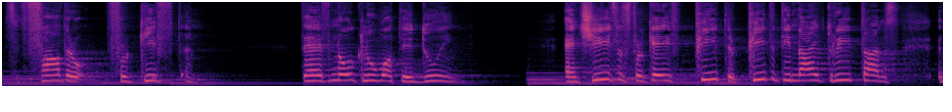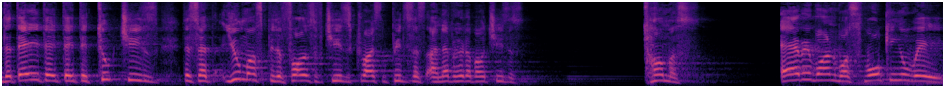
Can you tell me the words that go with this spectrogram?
he said, Father, forgive them. They have no clue what they're doing. And Jesus forgave Peter. Peter denied three times. And the day they, they, they took Jesus, they said, You must be the followers of Jesus Christ. And Peter says, I never heard about Jesus. Thomas, everyone was walking away,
